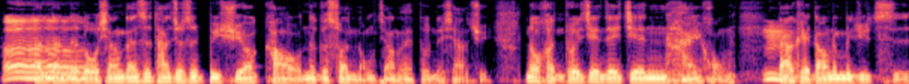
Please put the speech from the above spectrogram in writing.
淡淡淡的肉香，但是它就是必须要靠那个蒜蓉酱才炖得下去。那我很推荐这间海虹，嗯大家可以到那边去吃。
